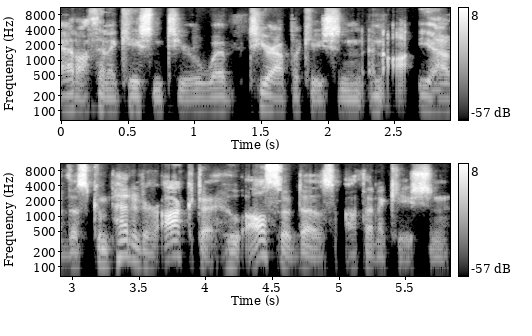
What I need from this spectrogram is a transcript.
add authentication to your web to your application and uh, you have this competitor okta who also does authentication.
